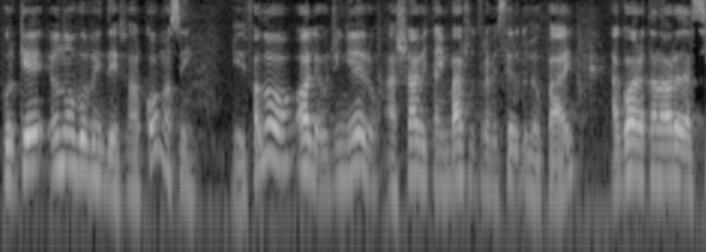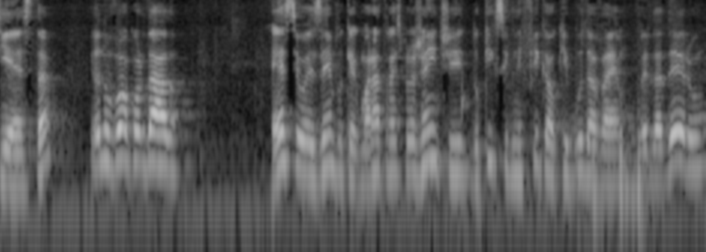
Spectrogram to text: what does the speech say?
porque eu não vou vender. Eles falaram, como assim? E ele falou, olha, o dinheiro, a chave está embaixo do travesseiro do meu pai, agora está na hora da siesta, eu não vou acordá-lo. Esse é o exemplo que a Gemara traz para a gente do que significa o que Buda vai verdadeiro,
